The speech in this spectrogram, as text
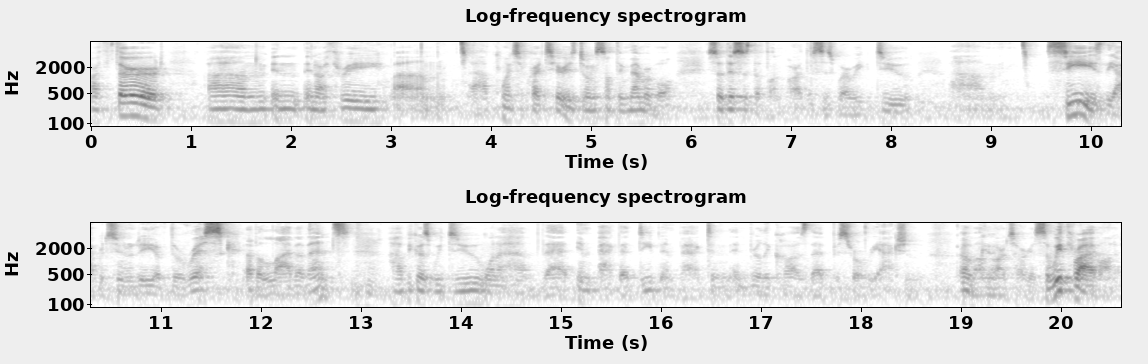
our third um, in, in our three um, uh, points of criteria is doing something memorable. So this is the fun part. This is where we do um, seize the opportunity of the risk of a live event Mm-hmm. uh, because we do want to have that impact, that deep impact, and, and really cause that visceral reaction among our targets. So we thrive on it.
